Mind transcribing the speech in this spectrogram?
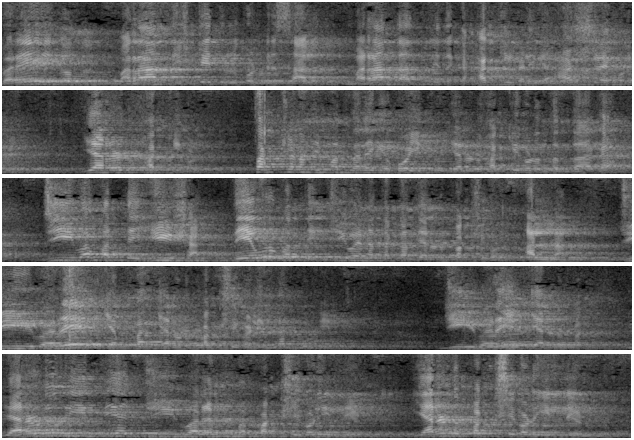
ಬರೇ ಇದೊಂದು ಮರ ಅಂತ ಇಷ್ಟೇ ತಿಳ್ಕೊಂಡ್ರೆ ಸಾಲದು. ಮರ ಅಂತ ಆದ್ಮೇಲೆ ಇದಕ್ಕೆ ಹಕ್ಕಿಗಳಿಗೆ ಆಶ್ರಯ ಕೊಡಬೇಕು. ಎರಡು ಹಕ್ಕಿಗಳು. ತಕ್ಷಣ ನಿಮ್ಮ ತಲೆಗೆ ಹೋಯಿತು. ಎರಡು ಹಕ್ಕಿಗಳು ಅಂತಂದಾಗ ಜೀವ ಮತ್ತೆ ಈಶ. ದೇವರು ಮತ್ತೆ ಜೀವ ಎನ್ನತಕ್ಕಂಥ ಎರಡು ಪಕ್ಷಿಗಳು. ಅಲ್ಲ, ಜೀವರೇ ಎಂಬ ಎರಡು ಪಕ್ಷಿಗಳಿಂದ ಕೂಡಿದೆ. ಜೀವರೇ ಎರಡು ಪಕ್ಷಿ ಎರಡು ರೀತಿಯ ಜೀವರೆಂಬ ಪಕ್ಷಿಗಳು ಇಲ್ಲಿ ಉಂಟು. ಎರಡು ಪಕ್ಷಿಗಳು ಇಲ್ಲಿ ಉಂಟು.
